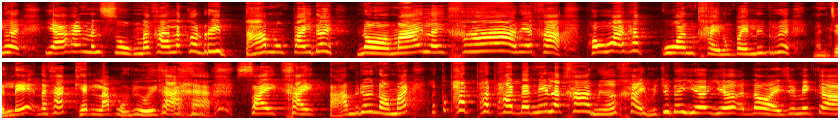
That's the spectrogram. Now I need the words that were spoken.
เรื่อยๆ อย่าให้มันสุกนะคะ แล้วก็รีบตามลงไปด้วยหน่อไม้เลยค่ะเนี่ยค่ะ เพราะว่า ถ้ากวนไข่ลงไปเรื่อยๆ มันจะเละนะคะ เคล็ดลับของพี่อุ๋ยค่ะ ใส่ไข่ตามไปด้วยหน่อไม้ แล้วก็ผัดผัดผัดแบบนี้ละค่ะเนื้อไข่มันจะได้เยอะๆหน่อยใช่ไหมคะ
